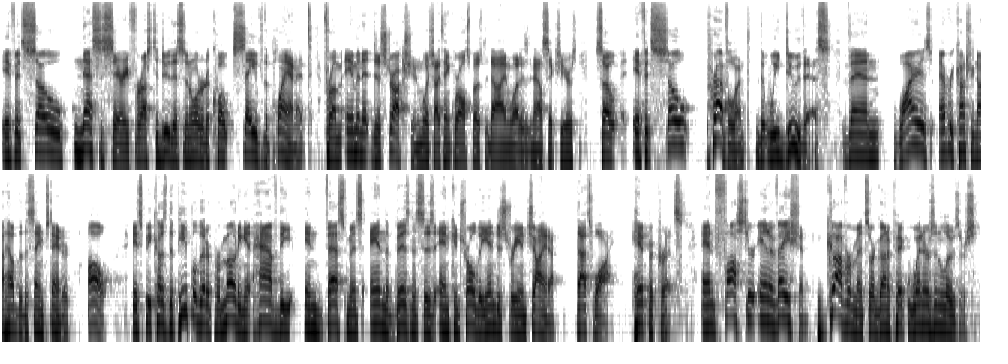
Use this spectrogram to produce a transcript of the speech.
if it's so necessary for us to do this in order to quote save the planet from imminent destruction, which I think we're all supposed to die in what is it now, six years? So if it's so prevalent that we do this, then why is every country not held to the same standard? Oh, it's because the people that are promoting it have the investments and the businesses and control the industry in China. That's why. Hypocrites. And foster innovation. Governments are going to pick winners and losers.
